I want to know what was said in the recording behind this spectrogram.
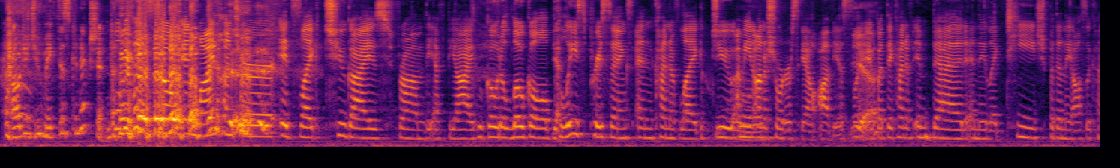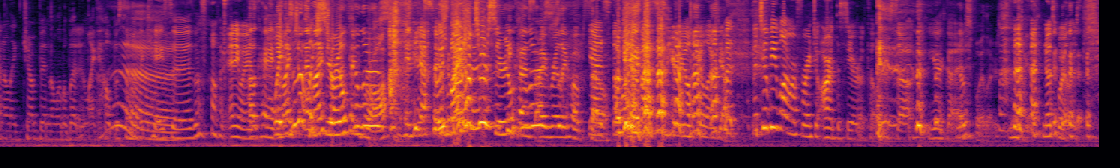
How did you make this connection? well, because so in Mindhunter, it's like two guys from the FBI who go to local yeah. police precincts and kind of like do. I mean, on a shorter scale, obviously, yeah. but they kind of embed and they like teach, but then they also kind of like jump in a little bit and like help with some of the ah. cases and stuff. Anyways, okay. Wait, isn't it like serial killers? yeah, is Mindhunter serial because killers? I really hope so. Yeah, it's the about serial killers. yeah. But the two people I'm referring to aren't the serial killers, so you're good. no spoilers. no spoilers.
